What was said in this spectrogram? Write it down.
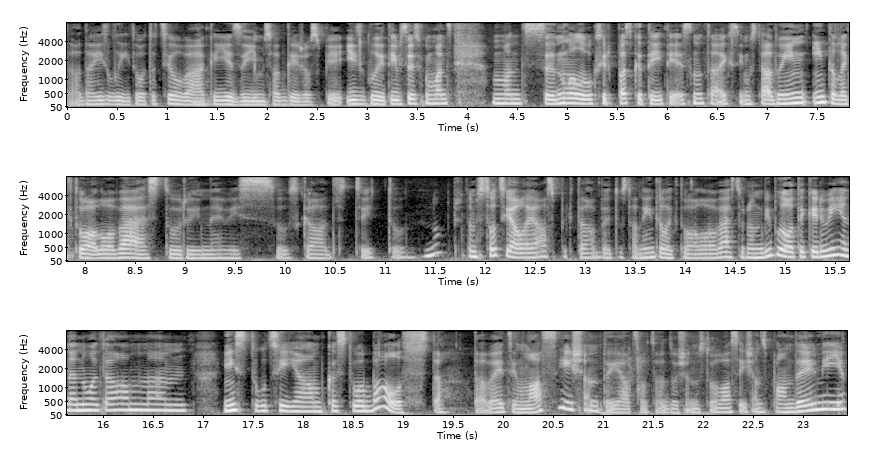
tāda izglītota cilvēka iezīmes. Atgriežos pie izglītības. Es, mans, mans nolūks ir paskatīties nu, tā, eksim, uz tādu in, intelektuālo vēsturi, nevis uz kādu citu, nu, protams, sociālajā aspektā, bet uz tādu intelektuālo vēsturi. Un biblioteka ir viena no tām um, institūcijām, kas to balsta tā veicina lasīšanu, tad jāatsaucās došana uz to lasīšanas pandēmiju.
